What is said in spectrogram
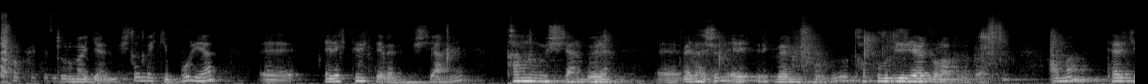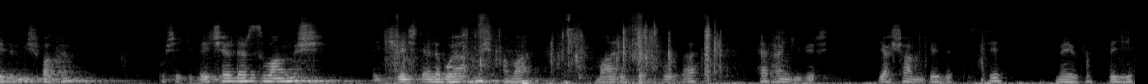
çok kötü bir duruma gelmiş. Demek ki buraya e, elektrik de verilmiş. Yani tanınmış yani böyle e, MEDAŞ'ın elektrik vermiş olduğu tapulu bir yer de olabilir burası. Ama terk edilmiş. Bakın bu şekilde içeriler sıvanmış. Kireçlerle boyanmış ama maalesef burada herhangi bir yaşam belirtisi mevcut değil.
